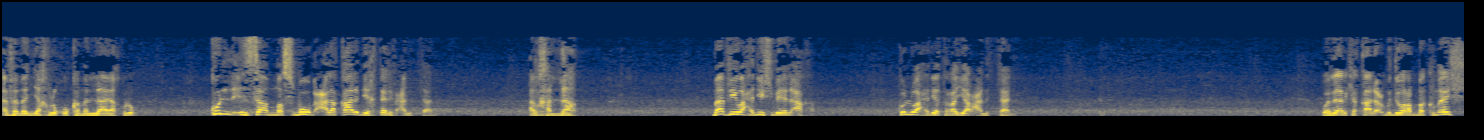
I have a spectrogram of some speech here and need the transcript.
أفمن يخلق كمن لا يخلق؟ كل إنسان مصبوب على قالب يختلف عن الثاني. الخلاق. ما في واحد يشبه الآخر. كل واحد يتغير عن الثاني. ولذلك قال اعبدوا ربكم إيش؟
